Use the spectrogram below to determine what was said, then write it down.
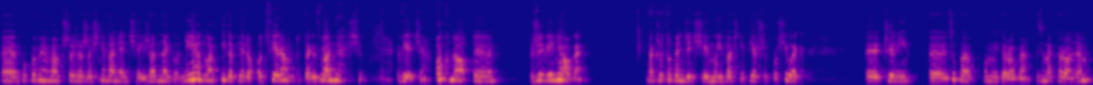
e, bo powiem Wam szczerze, że śniadania dzisiaj żadnego nie jadłam i dopiero otwieram to tak zwane, wiecie, okno y, żywieniowe. Także to będzie dzisiaj mój właśnie pierwszy posiłek, y, czyli y, zupa pomidorowa z makaronem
